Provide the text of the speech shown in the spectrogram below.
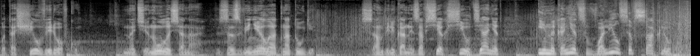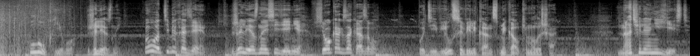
Потащил веревку. Натянулась она, зазвенела от натуги. Сам великан изо всех сил тянет и, наконец, ввалился в саклю плуг его, железный. Вот тебе хозяин. Железное сиденье. Все как заказывал. Подивился великан смекалки малыша. Начали они есть.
